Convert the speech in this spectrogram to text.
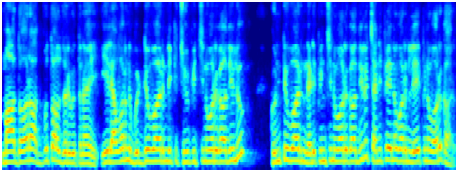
మా ద్వారా అద్భుతాలు జరుగుతున్నాయి. వీళ్ళు ఎవరిని గుడ్డి వారికి చూపించిన వారు కాదు వీళ్ళు కుంటి వారిని నడిపించిన వారు కాదు వీళ్ళు చనిపోయిన వారిని లేపిన వారు కాదు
